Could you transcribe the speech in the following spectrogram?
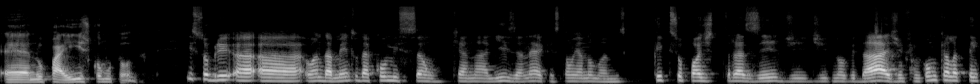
é, no país como um todo. E sobre a, a, o andamento da comissão que analisa né, a questão Yanomamis, que, que isso pode trazer de, de, novidade, enfim, como que ela tem.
